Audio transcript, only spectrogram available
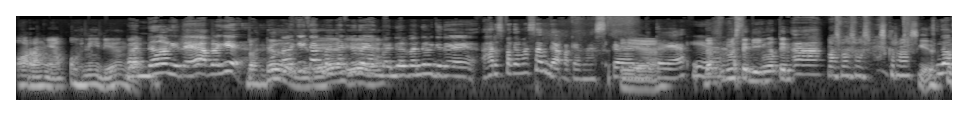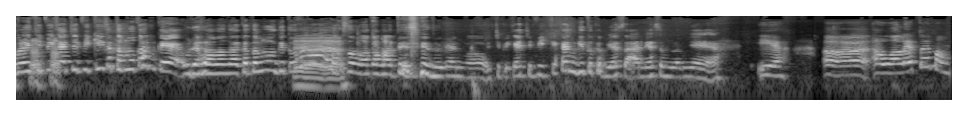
orang yang oh ini dia nggak bandel gitu ya apalagi Bandel apalagi gitu kan ya, banyak juga iya. yang bandel-bandel gitu ya harus pakai masker nggak pakai masker Iya. gitu ya Iya. dan mesti diingetin Ah, mas mas mas masker mas gitu nggak boleh cipika cipiki ketemu kan kayak udah lama nggak ketemu gitu Iya, wah iya. langsung otomatis gitu kan mau cipika cipiki kan gitu kebiasaannya sebelumnya ya Iya. Eh, awalnya tuh emang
